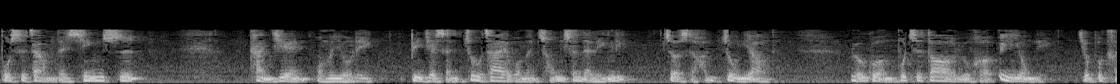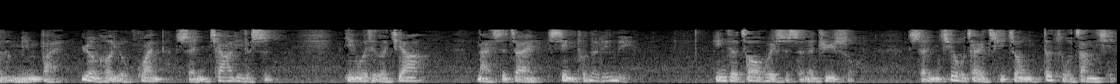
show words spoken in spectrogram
不是在我们的心思。看见我们有灵，并且神住在我们重生的灵里，这是很重要的。如果我们不知道如何运用灵，就不可能明白任何有关神家里的事，因为这个家乃是在信徒的灵里，因着教会是神的居所。神就在其中得着彰显，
